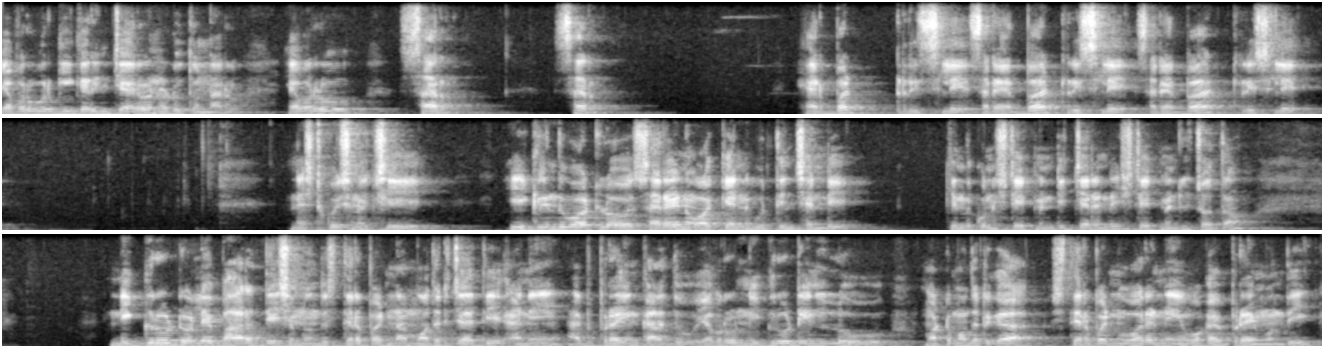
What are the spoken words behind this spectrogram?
ఎవరు వర్గీకరించారో అని అడుగుతున్నారు. ఎవరు? Sir sir Herbert Risley. Sir Herbert Risley. Sir Herbert Risley. Next question వచ్చి ఈ క్రింది వాటిలో సరైన వాక్యాన్ని గుర్తించండి. కింద కొన్ని స్టేట్మెంట్ ఇచ్చారండి. స్టేట్మెంట్లు చూద్దాం. నిగ్రోటోలే భారతదేశం నందు స్థిరపడిన మొదటి జాతి అనే అభిప్రాయం కలదు. ఎవరు? నిగ్రోటీన్లు మొట్టమొదటిగా స్థిరపడిన వారని ఒక అభిప్రాయం ఉంది.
